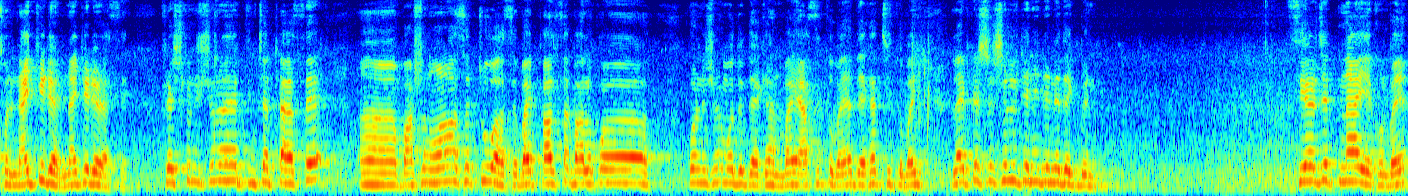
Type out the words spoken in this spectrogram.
sorry knight rider knight rider আছে। ফ্রেশ কন্ডিশনের তিন চারটা আছে বাসন ওয়ান আছে টু আছে। ভাই, পালসার ভালো কন্ডিশনের মধ্যে দেখান। ভাই, আছে তো ভাইয়া, দেখাচ্ছি তো ভাই। লাইফটা শেষ হলে টেনে টেনে দেখবেন। সিআরজেট নাই এখন ভাইয়া।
